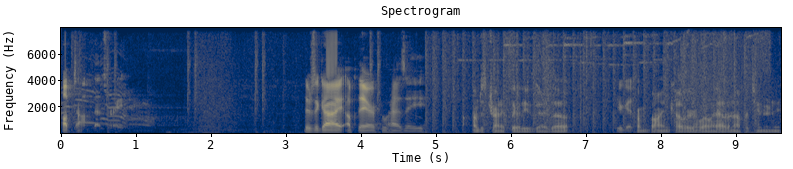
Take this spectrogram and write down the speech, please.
up top." There's a guy up there who has a. I'm just trying to clear these guys out You're good. from behind cover while I have an opportunity.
